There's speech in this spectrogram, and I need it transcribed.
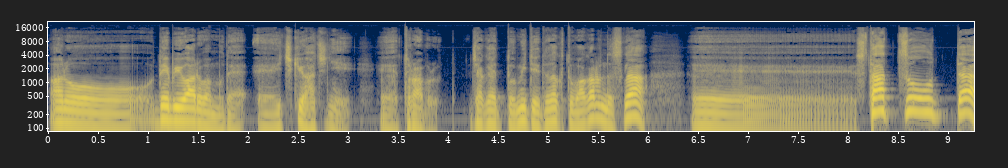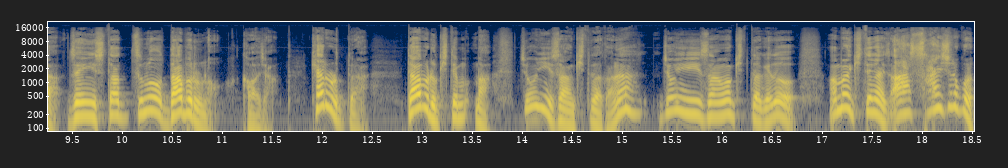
あの、デビューアルバムで、えー、1982、えー、トラブル、ジャケットを見ていただくとわかるんですが、えー、スタッズを打った全員スタッズのダブルの革ジャン。キャロルってのはダブル着ても、まあ、ジョニーさん着てたかな。ジョニーさんは着てたけど、あんまり着てないです。あ、最初の頃、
